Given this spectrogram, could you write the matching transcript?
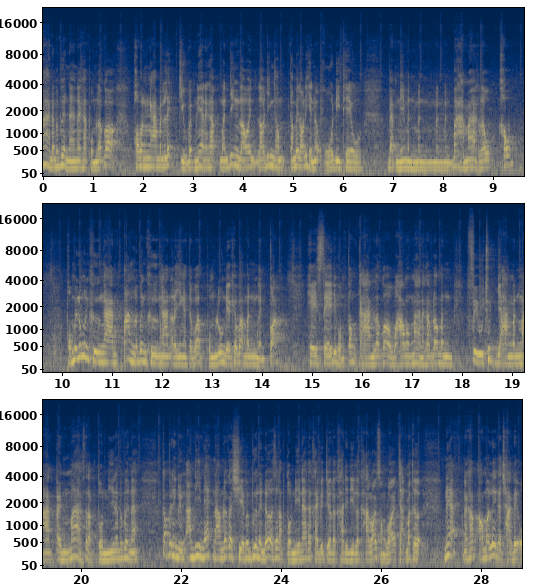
มากนะเพื่อนๆนะนะครับผมแล้วก็พอมันงานมันเล็กจิ๋วแบบนี้นะครับ มันยิ่งเราเรายิ่งทำทำให้เราได้เห็นว่าโอ้โหดีเทลแบบนี้มันมันมันมันบ้ามากแล้วเขาผมไม่รู้มันคืองานปั้นแล้วมันคืองานอะไรยังไง แต่ว่าผมรู้เดียวแค่ว่ามันเหมือนก๊อตเฮเซที่ผมต้องการแล้วก็ว้าวมากๆนะครับ แล้วมันฟิลชุดยางมันมาเต็มมากสำหรับตัวนี้นะเพื่อนๆนะ ก็เป็นอีกหนึ่งอันที่แนะนำแล้วก็เชียร์เพื่อนๆเลยเนอะสำหรับตัวนี้นะ ถ้าใครไปเจอราคาดีๆ ราคาร้อยสองร้อยจัดมาเถอะเนี่ยนะครับเอามาเล่นกับฉากไดโอ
